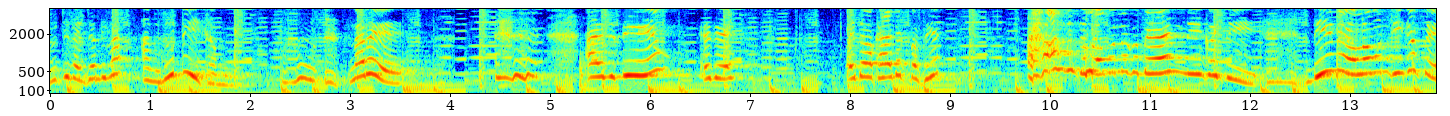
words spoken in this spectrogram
রুটি ভেজা দিবা, আমি রুটি খাব না রে? আর ডিম, এই যে, এই তো খাই দেখতেছি। আমি তো লবণের কথা এমনি কইছি। ডিমে লবণ ঠিক আছে?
